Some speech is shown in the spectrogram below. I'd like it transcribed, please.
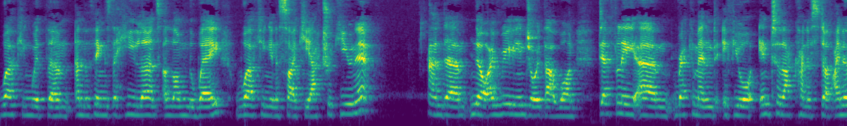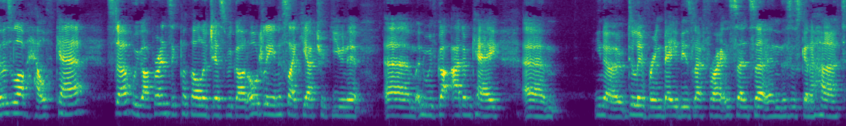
working with them and the things that he learnt along the way working in a psychiatric unit. And um, no, I really enjoyed that one. Definitely um, recommend if you're into that kind of stuff. I know there's a lot of healthcare stuff. We got forensic pathologists, we got orderly in a psychiatric unit, um, and we've got Adam Kay, um, you know, delivering babies left, right, and centre, and this is gonna hurt.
